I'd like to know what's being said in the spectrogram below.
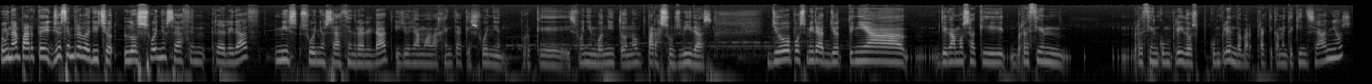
Una parte, yo siempre lo he dicho, los sueños se hacen realidad, mis sueños se hacen realidad y yo llamo a la gente a que sueñen, porque sueñen bonito, ¿no? Para sus vidas. Yo, pues mira, yo tenía, digamos aquí, recién, recién cumplidos, cumpliendo pr- prácticamente 15 años,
